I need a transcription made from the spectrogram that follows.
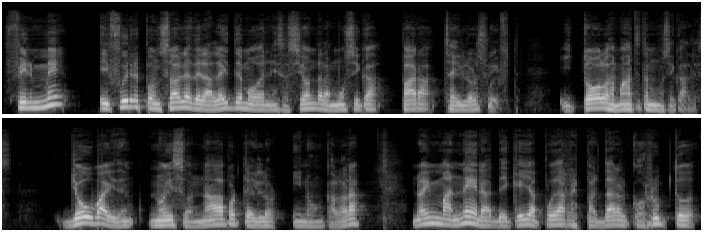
firmé y fui responsable de la ley de modernización de la música para Taylor Swift y todos los demás artistas musicales. Joe Biden no hizo nada por Taylor y nunca lo hará. No hay manera de que ella pueda respaldar al corrupto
